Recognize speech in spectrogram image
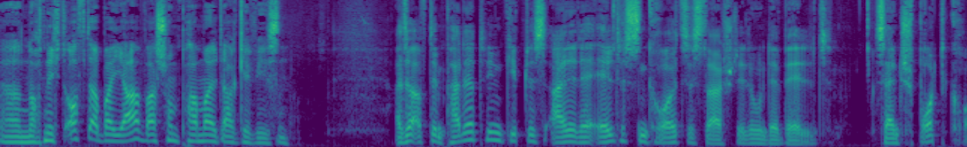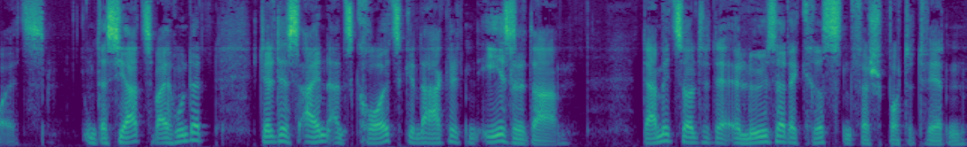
Äh, noch nicht oft, aber ja, war schon ein paar Mal da gewesen. Also auf dem Palatin gibt es eine der ältesten Kreuzesdarstellungen der Welt. Sein Spottkreuz. Um das Jahr 200 stellte es einen ans Kreuz genagelten Esel dar. Damit sollte der Erlöser der Christen verspottet werden.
